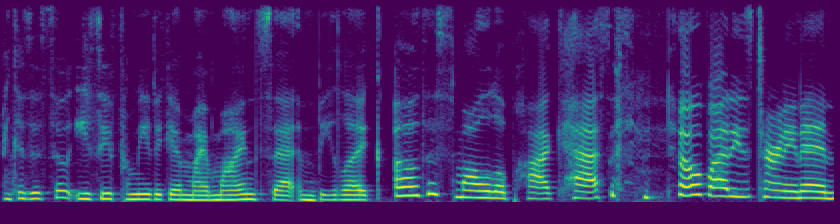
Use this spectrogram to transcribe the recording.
because it's so easy for me to get my mindset and be like, oh, this small little podcast, nobody's turning in.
